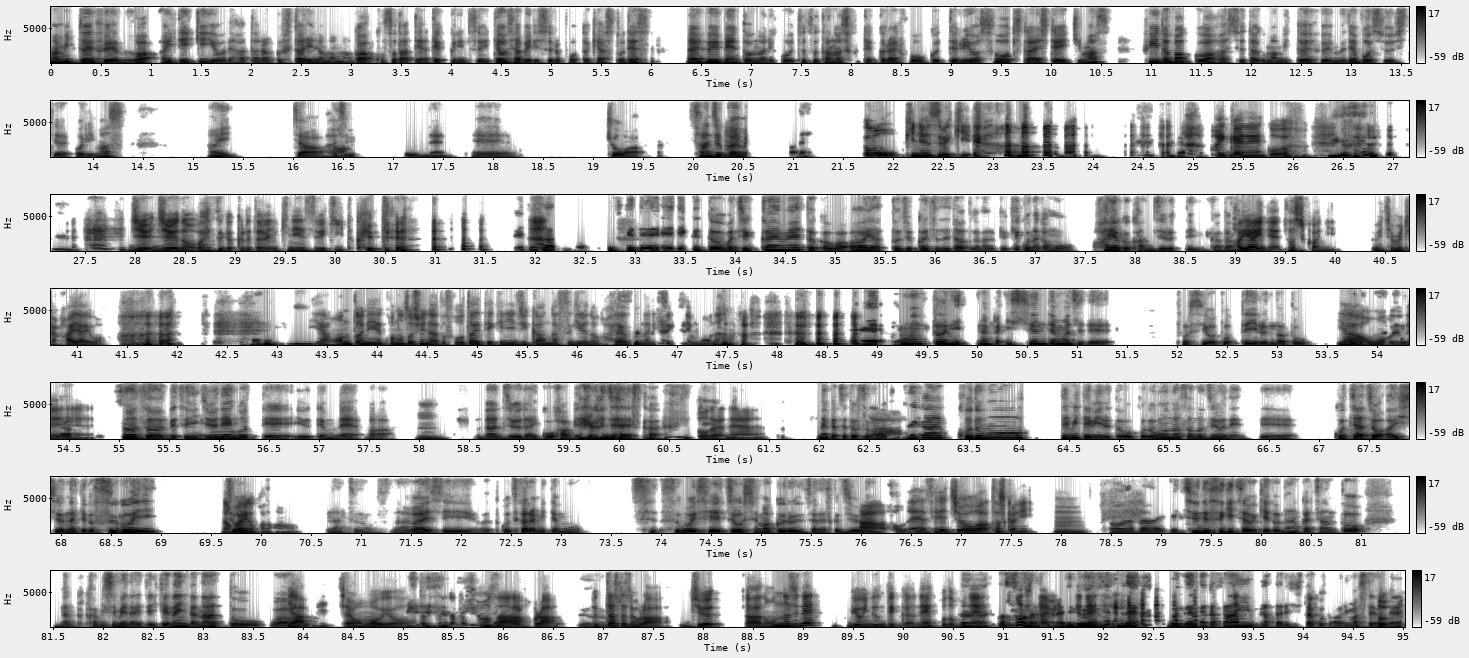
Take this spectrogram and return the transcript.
マミット FM は IT 企業で働く2人のママが子育てやテックについておしゃべりするポッドキャストです。ライフイベントを乗り越えつつ楽しくテックライフを送っている様子をお伝えしていきます。フィードバックはハッシュタグマミット FM で募集しております。はい。じゃあ、始めるね。えー、今日は30回目かね。うん、おお、記念すべき。毎回ね、こう 10, 10の倍数が来るために記念すべきとか言って続けていくと、まあ、10回目とかは、ああ、やっと10回続いたとかなるけど、結構なんかもう早く感じるっていうか、早いね、確かに。めちゃめちゃ早いわ。いや、本当にこの年になると相対的に時間が過ぎるのが早くなりすぎて、もうなんかえ本当になんか一瞬でマジで年を取っているんだといや、思うよね。そうそう、別に10年後って言ってもね、まあ、うん、何十代後半みたいな感じじゃないですか。そうだよね。なんかちょっとその、それが子供って見てみると、子供のその10年って、こっちは超一瞬だけど、すごい、長いのかな？なんつうの、長いし、こっちから見ても、すすごい成長しまくるじゃないですか、10年。ああ、そうね。成長は確かに。うん。そうだから一瞬で過ぎちゃうけど、なんかちゃんとなんか噛み締めないといけないんだなとは。いや、めっちゃ思うよ。だって私もさ、ほら、私たちほら、あの同じね、病院で運転からね、子供ね。うん、そうなんですね。偶然ね、偶然なんか産院だったりしたことありましたよね。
